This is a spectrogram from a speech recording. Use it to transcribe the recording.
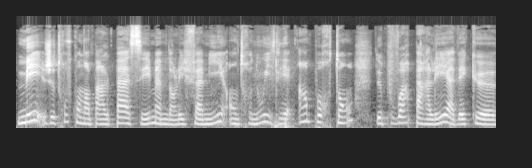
mais je trouve qu'on n'en parle pas assez, même dans les familles, entre nous. Il est important de pouvoir parler avec, euh,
